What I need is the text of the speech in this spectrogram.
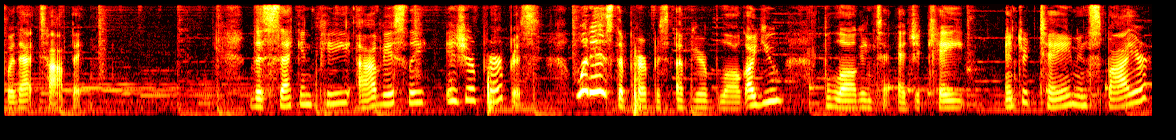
for that topic. The second P, obviously, is your purpose. What is the purpose of your blog? Are you blogging to educate, entertain, inspire,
